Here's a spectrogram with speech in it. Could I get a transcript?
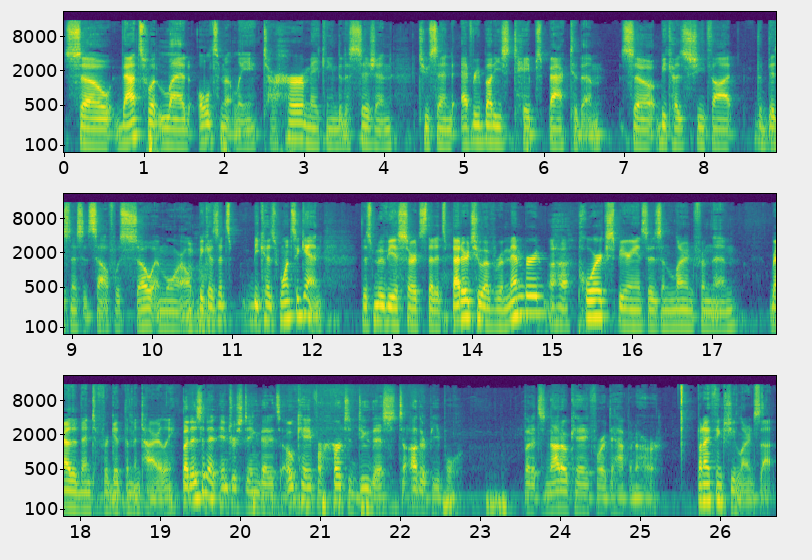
So that's what led ultimately to her making the decision to send everybody's tapes back to them. So because she thought the business itself was so immoral because it's because once again This movie asserts that it's better to have remembered Uh-huh. poor experiences and learned from them rather than to forget them entirely. But isn't it interesting that it's okay for her to do this to other people, but it's not okay for it to happen to her? But I think she learns that.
